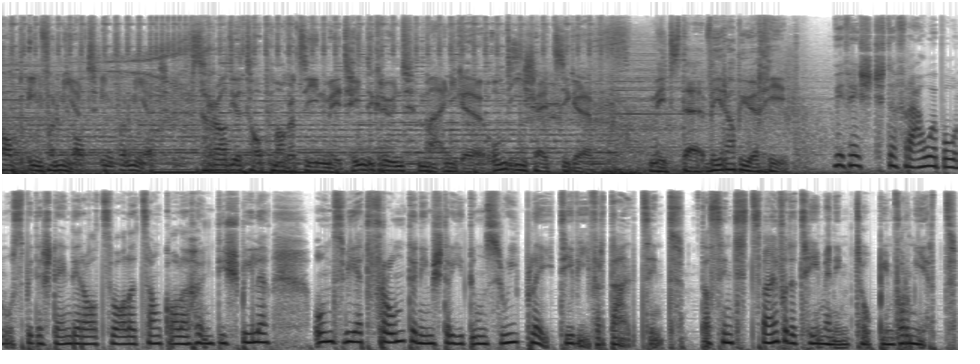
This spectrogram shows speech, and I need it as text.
Top informiert. informiert. Das Radio Top Magazin mit Hintergrund, Meinungen und Einschätzungen mit der Vera Büchi. Wie fest der Frauenbonus bei den Ständeratswahlen St. Gallen könnte spielen und wie die Fronten im Streit ums Replay TV verteilt sind. Das sind zwei von den Themen im Top informiert.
